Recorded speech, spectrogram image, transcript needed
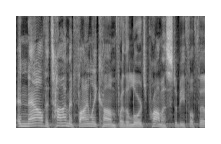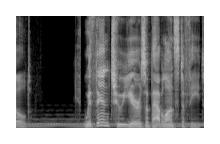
And now the time had finally come for the Lord's promise to be fulfilled. Within two years of Babylon's defeat,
